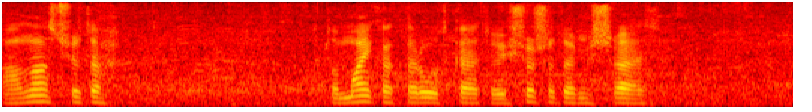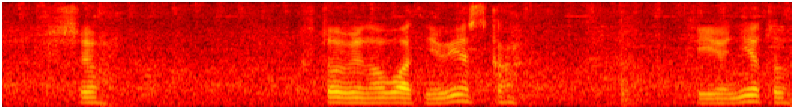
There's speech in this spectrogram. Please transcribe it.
А у нас что-то то майка короткая, то еще что-то мешает. Все. Кто виноват? Невестка. Ее нету,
